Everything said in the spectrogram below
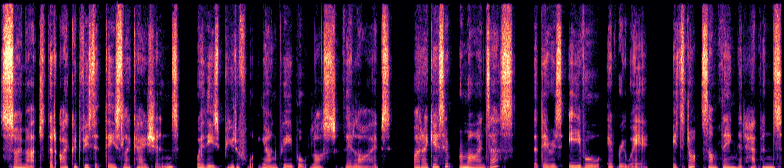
so much that I could visit these locations where these beautiful young people lost their lives. But I guess it reminds us that there is evil everywhere. It's not something that happens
